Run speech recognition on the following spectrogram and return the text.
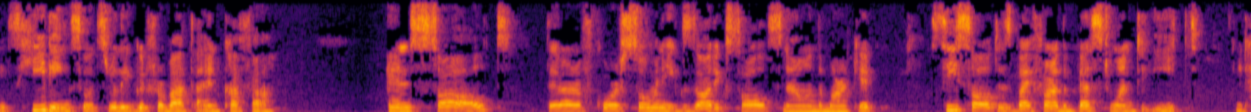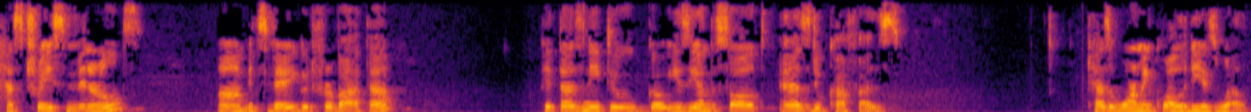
It's heating, so it's really good for Vata and Kapha. And salt, there are of course so many exotic salts now on the market. Sea salt is by far the best one to eat. It has trace minerals. Um, it's very good for Vata. Pittas need to go easy on the salt, as do kaphas. It has a warming quality as well.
